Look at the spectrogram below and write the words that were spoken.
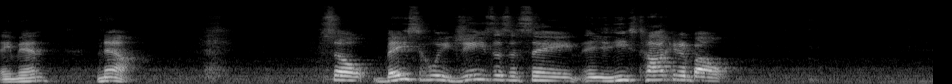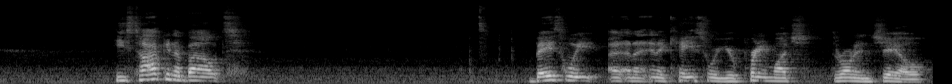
amen now so basically jesus is saying he's talking about he's talking about basically in a, in a case where you're pretty much thrown in jail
